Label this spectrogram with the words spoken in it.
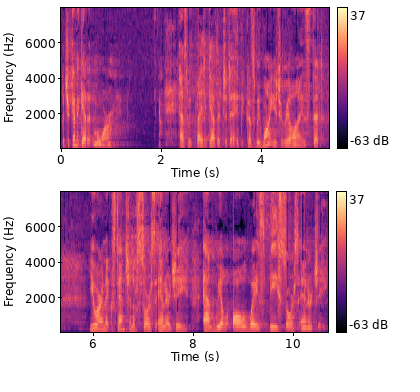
but you're going to get it more as we play together today because we want you to realize that you are an extension of source energy and will always be source energy.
